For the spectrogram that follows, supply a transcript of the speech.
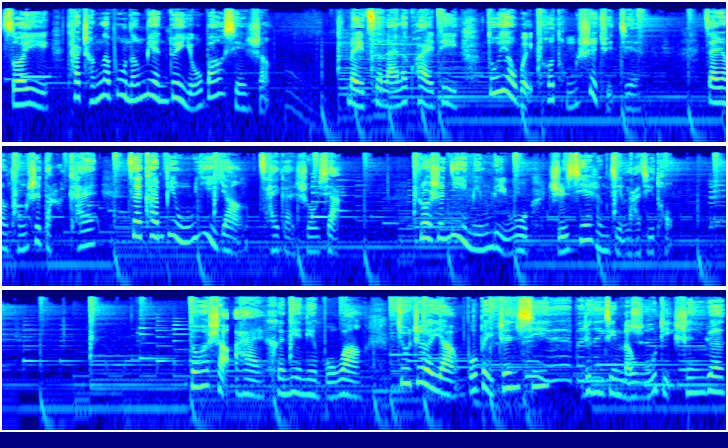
所以他成了不能面对邮包先生。每次来了快递，都要委托同事去接，再让同事打开，再看并无异样才敢收下。若是匿名礼物，直接扔进垃圾桶。多少爱和念念不忘，就这样不被珍惜，扔进了无底深渊。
